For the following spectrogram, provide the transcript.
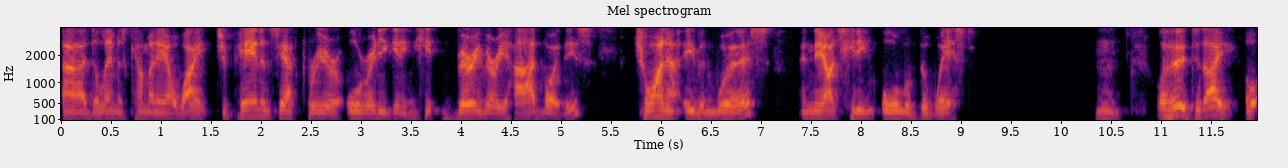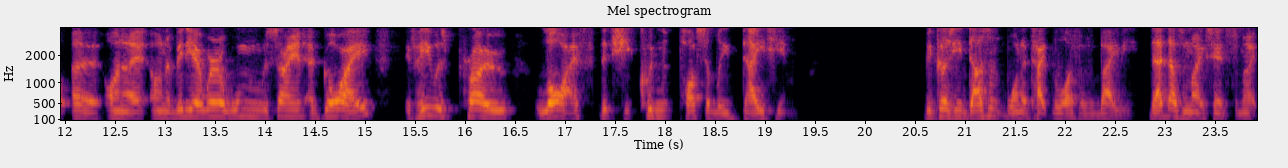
uh, dilemmas coming our way. Japan and South Korea are already getting hit very, very hard by this. China even worse and now it's hitting all of the West. Hmm. I heard today uh, on a on a video where a woman was saying a guy, if he was pro life, that she couldn't possibly date him because he doesn't want to take the life of a baby. That doesn't make sense to me.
